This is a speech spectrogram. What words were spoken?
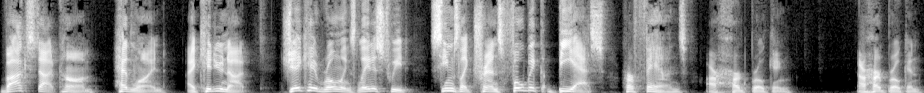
Vox.com headlined, I kid you not, J.K. Rowling's latest tweet seems like transphobic BS. Her fans are heartbroken. Are heartbroken.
